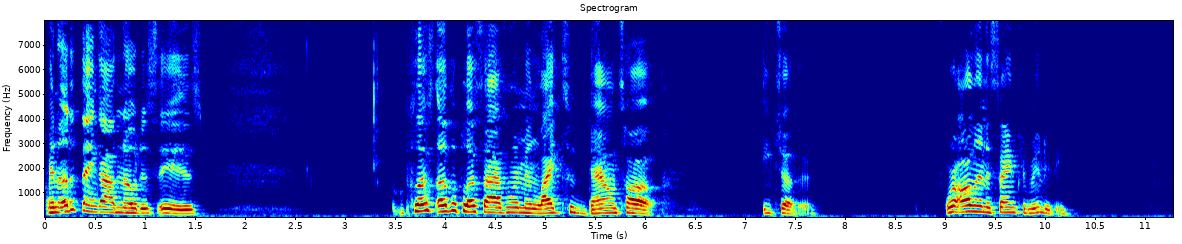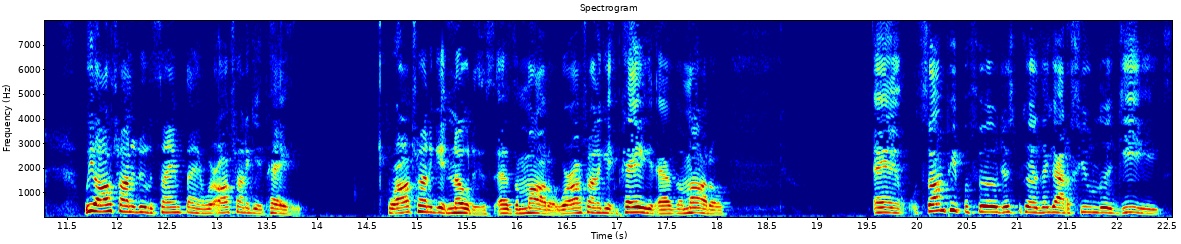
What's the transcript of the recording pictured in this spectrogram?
And other thing I've noticed is plus other plus size women like to down talk each other. We're all in the same community. We all trying to do the same thing. We're all trying to get paid. We're all trying to get noticed as a model. We're all trying to get paid as a model. And some people feel just because they got a few little gigs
